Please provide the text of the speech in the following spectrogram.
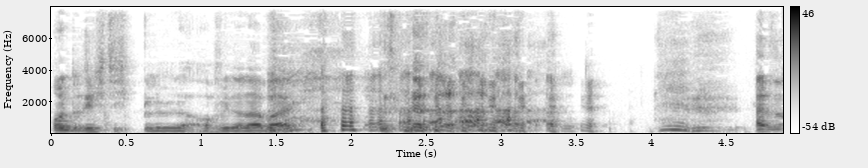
Und richtig blöde auch wieder dabei. also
